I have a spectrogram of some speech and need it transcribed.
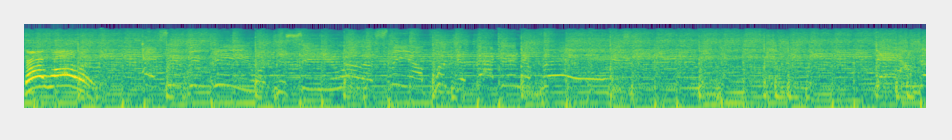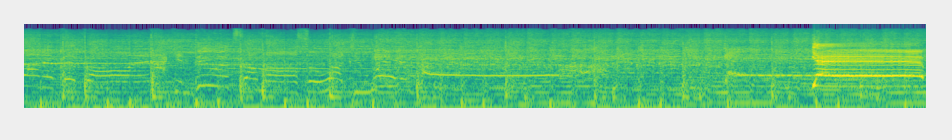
Ty Wallace. Yeah!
